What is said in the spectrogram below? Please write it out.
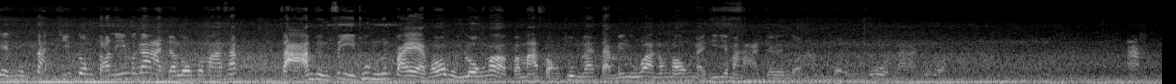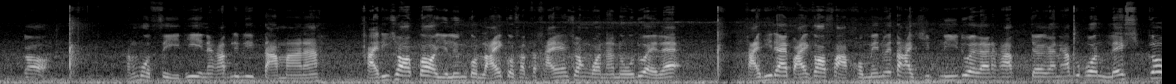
เห็นผมตัดคลิปลงตอนนี้มันก็อาจจะลงประมาณสักสามถึงสี่ทุ่มขึ้นไปอะเพราะว่าผมลงก็ประมาณสองทุ่มแล้ว แต่ไม่รู้ว่าน้องๆคนไหนที่จะมาหาเจอก่อนนะบอกเลยโคตรน่ากลัวอะก็ทั้งหมด 4 ที่นะครับ รีบ ๆ ตามมานะใครที่ชอบก็อย่าลืมกดไลค์กด subscribe ให้ช่องวอนาโนด้วยและใครที่ได้ไปก็ฝากคอมเมนต์ไว้ใต้คลิปนี้ด้วยแล้วนะครับ เจอกันครับทุกคน let's go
